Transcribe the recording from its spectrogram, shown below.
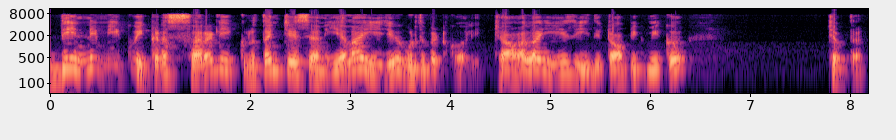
దీన్ని మీకు ఇక్కడ సరళీకృతం చేశాను. ఎలా ఈజీగా గుర్తుపెట్టుకోవాలి? చాలా ఈజీ ఇది టాపిక్ మీకు చెప్తాను.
